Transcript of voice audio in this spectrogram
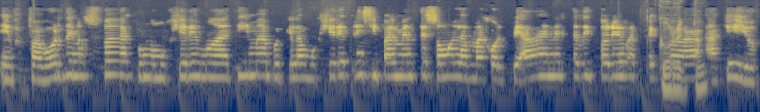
en favor de nosotras como mujeres modatima, porque las mujeres principalmente somos las más golpeadas en el territorio respecto a, aquello.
